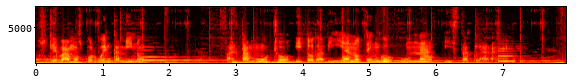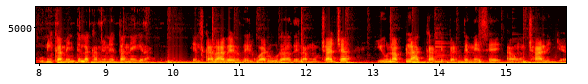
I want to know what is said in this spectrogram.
Pues que vamos por buen camino, Falta mucho y todavía no tengo una pista clara, jefe. Únicamente la camioneta negra, el cadáver del guarura de la muchacha y una placa que pertenece a un Challenger.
